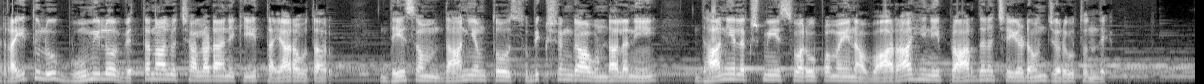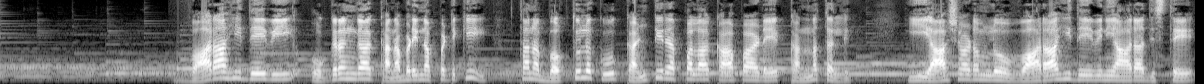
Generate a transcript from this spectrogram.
రైతులు భూమిలో విత్తనాలు చల్లడానికి తయారవుతారు. దేశం ధాన్యంతో సుభిక్షంగా ఉండాలని ధాన్యలక్ష్మి స్వరూపమైన వారాహిని ప్రార్థన చేయడం జరుగుతుంది. వారాహిదేవి ఉగ్రంగా కనబడినప్పటికీ తన భక్తులకు కంటి రెప్పలా కాపాడే కన్నతల్లి. ఈ ఆషాఢంలో వారాహిదేవిని ఆరాధిస్తే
